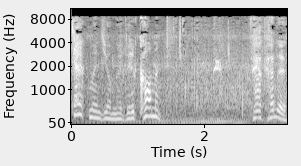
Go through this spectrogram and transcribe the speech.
Tag, mein Junge, willkommen. Verkanne.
